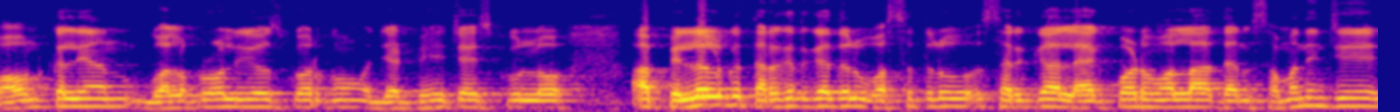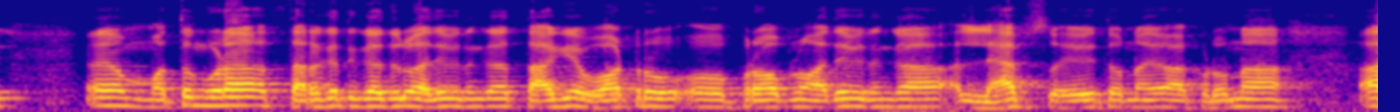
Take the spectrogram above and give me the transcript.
పవన్ కళ్యాణ్ గొల్లప్రోలు నియోజకవర్గం జడ్బిహెచ్ఐ స్కూల్లో ఆ పిల్లలకు తరగతి గదులు వసతులు సరిగ్గా లేకపోవడం వల్ల దానికి సంబంధించి మొత్తం కూడా తరగతి గదులు అదేవిధంగా తాగే వాటర్ ప్రాబ్లం అదేవిధంగా ల్యాబ్స్ ఏవైతే ఉన్నాయో అక్కడ ఉన్న ఆ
